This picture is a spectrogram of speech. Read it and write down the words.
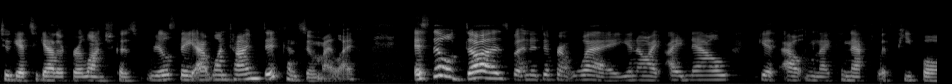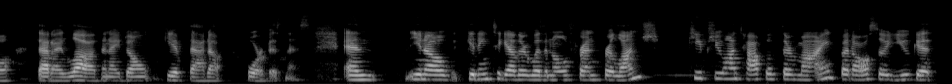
to get together for lunch because real estate at one time did consume my life. It still does, but in a different way. You know, I, I now get out and I connect with people that I love and I don't give that up for business. And, you know, getting together with an old friend for lunch keeps you on top of their mind, but also you get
